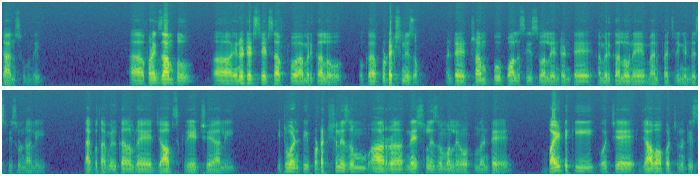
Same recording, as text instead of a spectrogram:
ఛాన్స్ ఉంది. For example United States of అమెరికాలో ఒక ప్రొటెక్షనిజం అంటే ట్రంప్ పాలసీస్ వల్ల ఏంటంటే అమెరికాలోనే మ్యానుఫ్యాక్చరింగ్ ఇండస్ట్రీస్ ఉండాలి లేకపోతే అమెరికాలోనే జాబ్స్ క్రియేట్ చేయాలి. ఇటువంటి ప్రొటెక్షనిజం ఆర్ నేషనలిజం వల్ల ఏమవుతుందంటే బయటికి వచ్చే జాబ్ ఆపర్చునిటీస్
